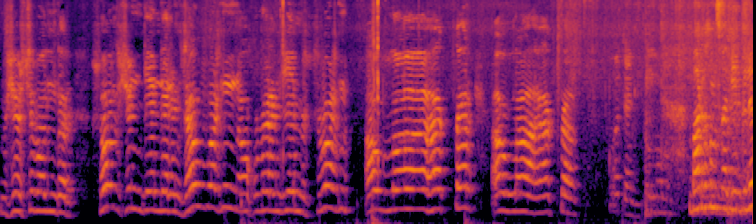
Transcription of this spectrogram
мүшесі болыңдар. Сол үшін дендерің сау болсын, оқуларың жемісті болсын. Аллах акбар, Аллах акбар. барлығымызға белгілі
